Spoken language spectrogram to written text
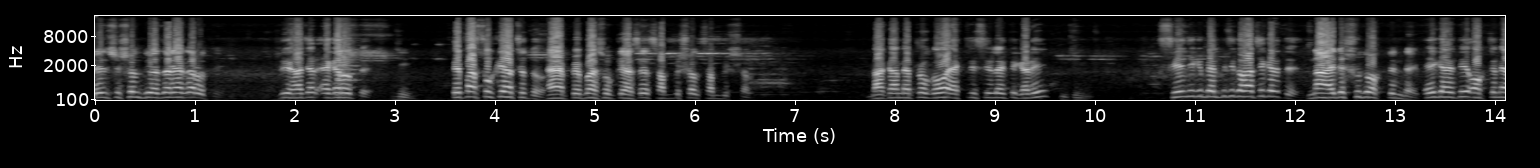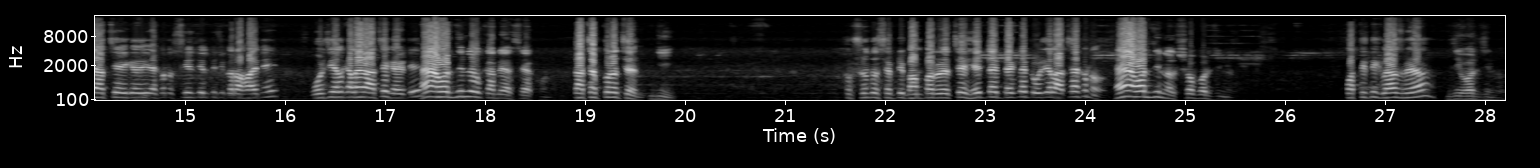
রেজিস্ট্রেশন দুই হাজার এগারোতে। দুই হাজার এগারোতে। জি। পেপার চোখে আছে তো? হ্যাঁ পেপার ওকে আছে ছাব্বিশ সাল ছাব্বিশ সাল। ঢাকা মেট্রো গো একত্রিশ একটি গাড়ি। জি। সিএনজি কি এলপিজি করা আছে গাড়িতে? না এটা শুধু অকটেন টাইপ এই গাড়িটি অকটেনে আছে এই গাড়ি এখনও সিএনজি এলপিজি করা হয়নি। অরিজিনাল কালার আছে গাড়িটি? হ্যাঁ অরিজিনাল কারে আছে এখন। টাচ আপ করেছেন? জি। খুব সুন্দর সেফটি বাম্পার রয়েছে। হেডলাইট ব্যাকলাইট অরিজিনাল আছে এখনও? হ্যাঁ অরিজিনাল সব অরিজিনাল প্রত্যেকটি গ্লাস ভাইয়া? জি অরিজিনাল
